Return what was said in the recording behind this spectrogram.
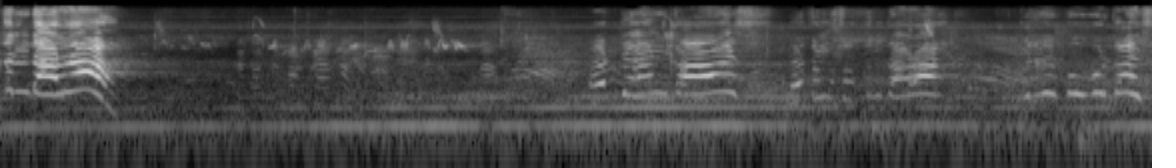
tentara. Latihan guys, datang bisa tentara. beri kubur guys.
